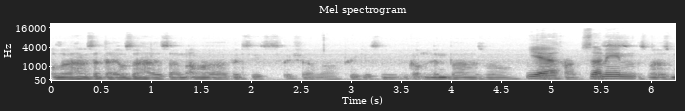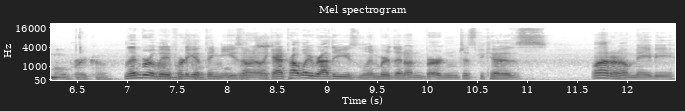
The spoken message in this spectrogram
Although having said that, it also has um, other abilities which are pretty decent. We've got Limber as well. Yeah, Prime so I mean- as well as Mold Breaker. Limber will be a I'm pretty good thing to use on it. Like I'd probably rather use Limber than Unburden, just because. Well, I don't know, maybe.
